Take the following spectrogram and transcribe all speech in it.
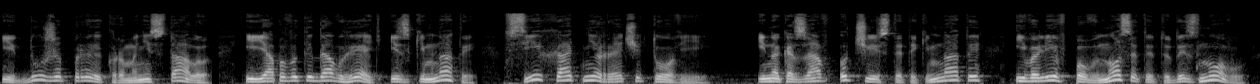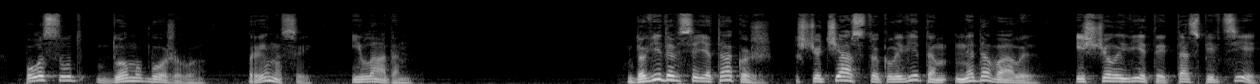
І дуже прикро мені стало, і я повикидав геть із кімнати всі хатні речі Товії, і наказав очистити кімнати і велів повносити туди знову посуд дому Божого, приноси і ладан. Довідався я також, що часто клевітам не давали, і що левіти та співці,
